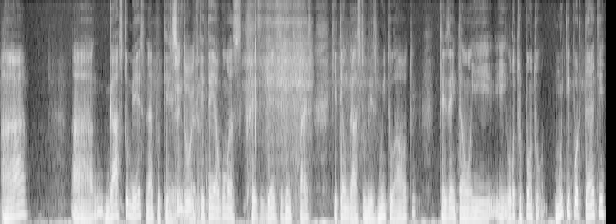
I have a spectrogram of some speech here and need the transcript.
a a gasto mês, né? Porque Sem dúvida. que tem algumas residências que a gente faz que tem um gasto mês muito alto. Quer dizer, então, e, e outro ponto muito importante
